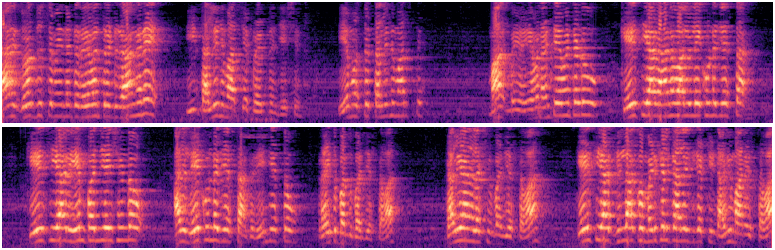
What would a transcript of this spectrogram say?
కానీ దురదృష్టం ఏంటంటే రేవంత్ రెడ్డి రాగానే ఈ తల్లిని మార్చే ప్రయత్నం చేసిండు. ఏమొస్తే తల్లిని మార్చితే? మా ఏమనంటే ఏమంటాడు? కేసీఆర్ ఆనవాళ్ళు లేకుండా చేస్తా. కేసీఆర్ ఏం పని చేసిండో అది లేకుండా చేస్తా అంటాడు. ఏం చేస్తావు? రైతు బంధు పని చేస్తావా? కళ్యాణ లక్ష్మి పని చేస్తావా? కేసీఆర్ జిల్లాకు మెడికల్ కాలేజ్ కట్టిండు అవి మానేస్తావా?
